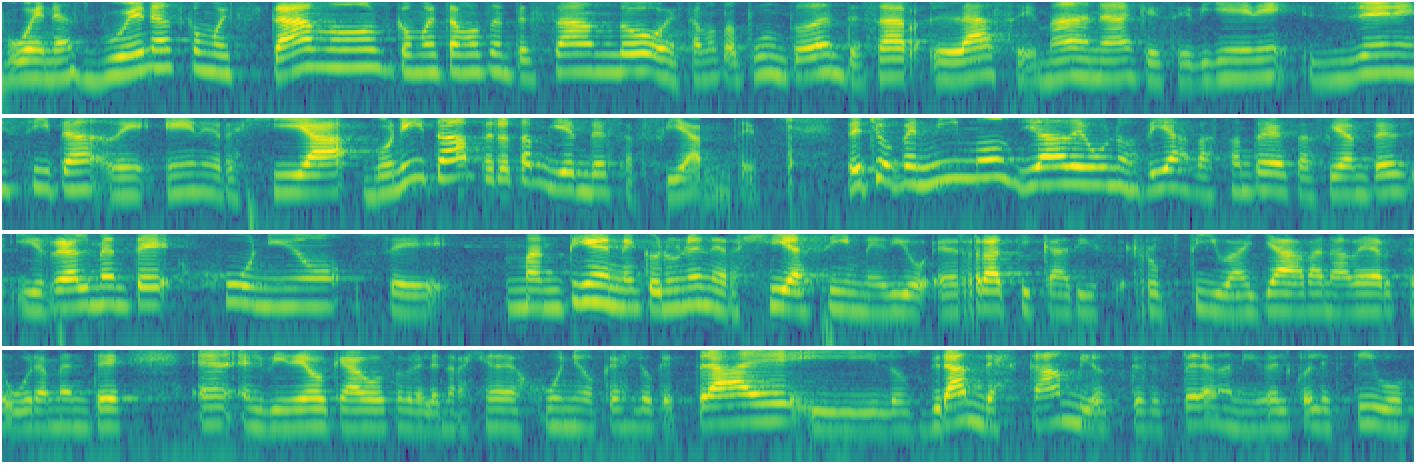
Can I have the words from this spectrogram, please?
Buenas, buenas, ¿cómo estamos? ¿Cómo estamos empezando? O estamos a punto de empezar la semana que se viene llenecita de energía bonita, pero también desafiante. De hecho, venimos ya de unos días bastante desafiantes y realmente junio se mantiene con una energía así medio errática, disruptiva. Ya van a ver seguramente en el video que hago sobre la energía de junio qué es lo que trae y los grandes cambios que se esperan a nivel colectivo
